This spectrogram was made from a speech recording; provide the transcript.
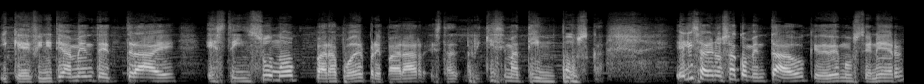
y que definitivamente trae este insumo para poder preparar esta riquísima timpusca. Elizabeth nos ha comentado que debemos tener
